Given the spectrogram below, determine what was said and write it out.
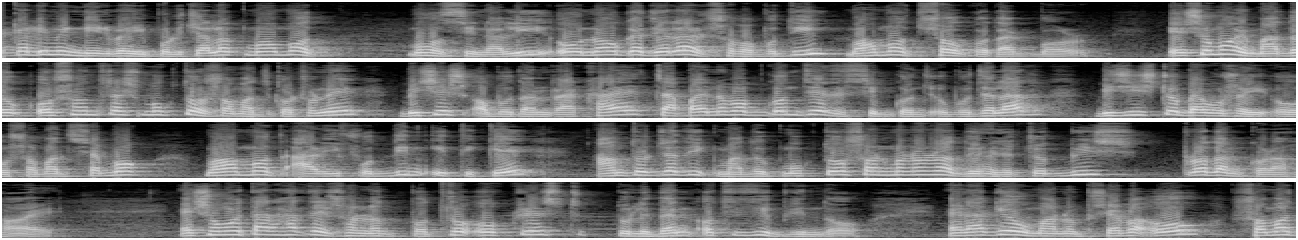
একাডেমির নির্বাহী পরিচালক মোহাম্মদ মোহসিন আলী ও নওগাঁ জেলার সভাপতি মোহাম্মদ শওকত আকবর। এ সময় মাদক ও সন্ত্রাস মুক্ত সমাজ গঠনে বিশেষ অবদান রাখায় চাঁপাইনবাবগঞ্জের শিবগঞ্জ উপজেলার বিশিষ্ট ব্যবসায়ী ও সমাজসেবক মোহাম্মদ আরিফ উদ্দিন ইতিকে আন্তর্জাতিক মাদক মুক্ত সম্মাননা দুই হাজার চব্বিশ প্রদান করা হয়। এ সময় তার হাতে সনদপত্র ও ক্রেস্ট তুলে দেন অতিথিবৃন্দ। এর আগেও মানব সেবা ও সমাজ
